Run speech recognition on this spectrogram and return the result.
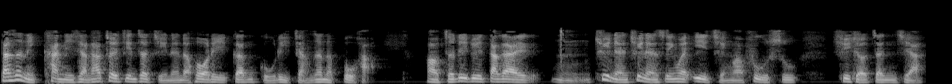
但是你看一下它最近这几年的获利跟股利，讲真的不好。哦，折利率大概嗯，去年去年是因为疫情啊复苏，需求增加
